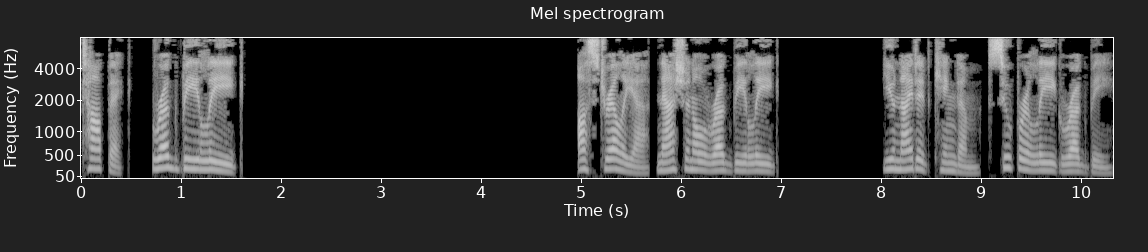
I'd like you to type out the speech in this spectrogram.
Topic: Rugby League. Australia, National Rugby League. United Kingdom, Super League Rugby.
